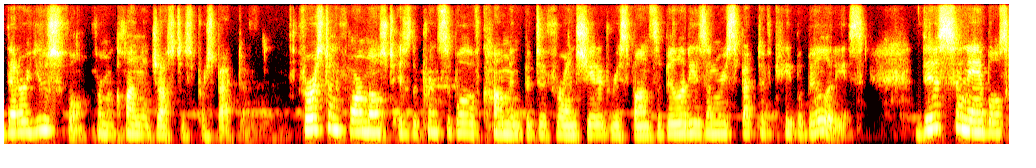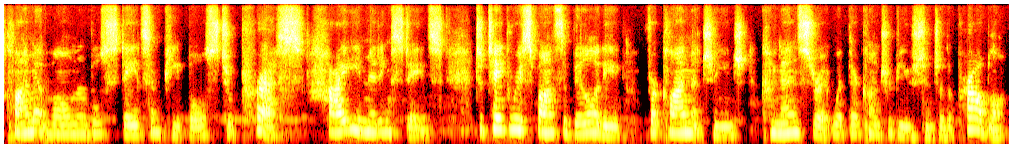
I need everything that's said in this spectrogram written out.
that are useful from a climate justice perspective. First and foremost is the principle of common but differentiated responsibilities and respective capabilities. This enables climate vulnerable states and peoples to press high emitting states to take responsibility for climate change commensurate with their contribution to the problem.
